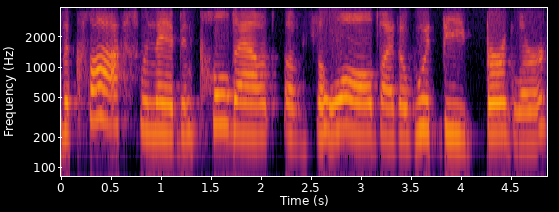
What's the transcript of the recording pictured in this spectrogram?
the clocks, when they had been pulled out of the wall by the would-be burglar,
